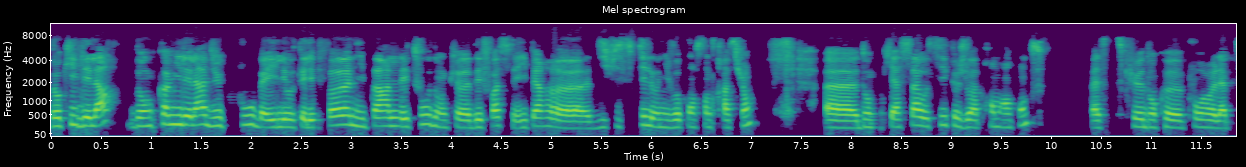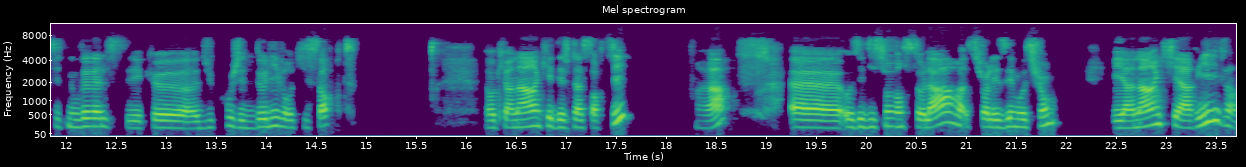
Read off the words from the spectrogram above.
Donc il est là. Donc comme il est là, du coup, bah, il est au téléphone, il parle et tout. Donc euh, des fois c'est hyper difficile au niveau concentration. donc il y a ça aussi que je dois prendre en compte parce que donc euh, pour la petite nouvelle, c'est que euh, du coup j'ai deux livres qui sortent. Donc il y en a un qui est déjà sorti, voilà, euh, aux éditions Solar sur les émotions, et il y en a un qui arrive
